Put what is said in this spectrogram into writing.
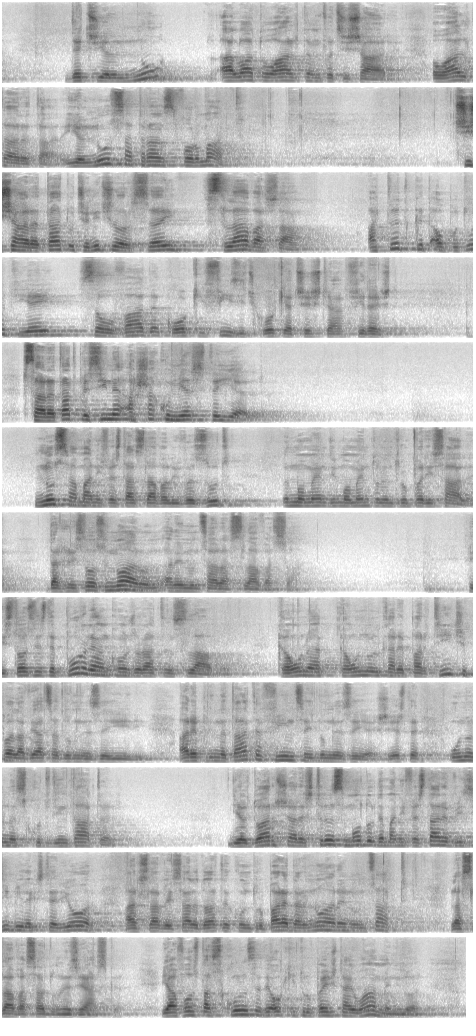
Deci El nu a luat o altă înfățișare, o altă arătare. El nu s-a transformat, ci și-a arătat ucenicilor săi slava sa, atât cât au putut ei să o vadă cu ochii fizici, cu ochii aceștia firești. S-a arătat pe sine așa cum este El. Nu s-a manifestat slava Lui văzut în moment, din momentul întrupării sale. Dar Hristos nu a renunțat la slava sa. Hristos este pururea înconjurat în slavă, ca, una, ca unul care participă la viața Dumnezeirii, are plinătatea ființei dumnezeiești, este unul născut din Tatăl. El doar și-a restrâns modul de manifestare vizibil exterior al slavei sale, deodată cu întruparea, dar nu a renunțat la slava sa dumnezească. Ea a fost ascunsă de ochii trupești ai oamenilor,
